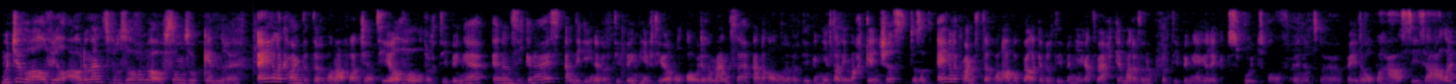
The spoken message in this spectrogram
Moet je vooral veel oude mensen verzorgen of soms ook kinderen? Eigenlijk hangt het ervan af, want je hebt heel veel verdiepingen in een ziekenhuis. En die ene verdieping heeft heel veel oudere mensen en de andere verdieping heeft alleen maar kindjes. Dus het, eigenlijk hangt het ervan af op welke verdieping je gaat werken. Maar er zijn ook verdiepingen, gelijk spoed of in het, eh, bij de operatiezalen.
